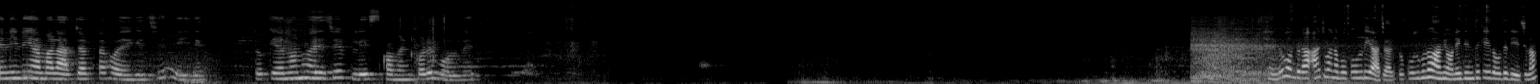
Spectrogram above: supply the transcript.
ফাইনালি আমার আচারটা হয়ে গেছে। এই দেখ, তো কেমন হয়েছে প্লিজ কমেন্ট করে বলবে। হ্যালো বন্ধুরা, আজ বানাবো কুল দিয়ে আচার। তো কুলগুলো আমি অনেকদিন থেকেই রোদে দিয়েছিলাম,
